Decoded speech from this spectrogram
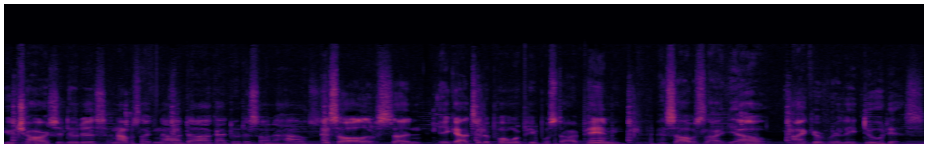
you charged to do this? And I was like, nah, dog, I do this on the house. And so all of a sudden, it got to the point where people started paying me. And so I was like, yo, I could really do this.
